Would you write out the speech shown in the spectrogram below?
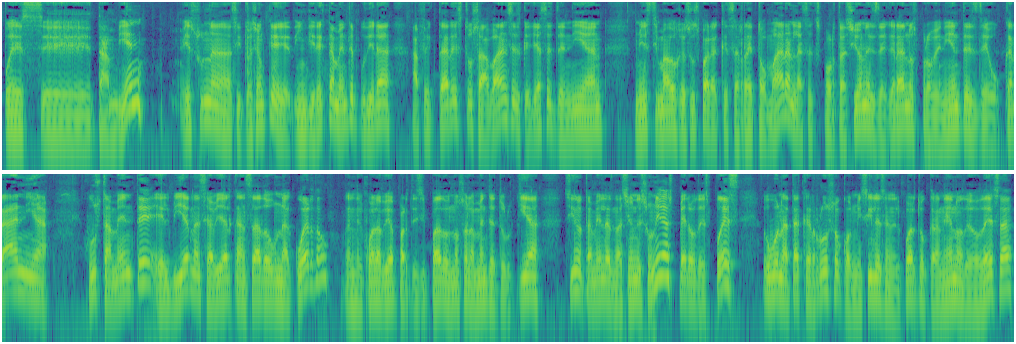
pues eh, también es una situación que indirectamente pudiera afectar estos avances que ya se tenían, mi estimado Jesús, para que se retomaran las exportaciones de granos provenientes de Ucrania. Justamente el viernes se había alcanzado un acuerdo en el cual había participado no solamente Turquía, sino también las Naciones Unidas, pero después hubo un ataque ruso con misiles en el puerto ucraniano de Odessa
